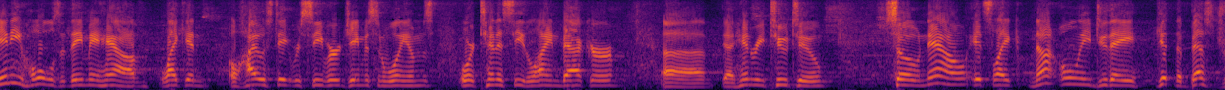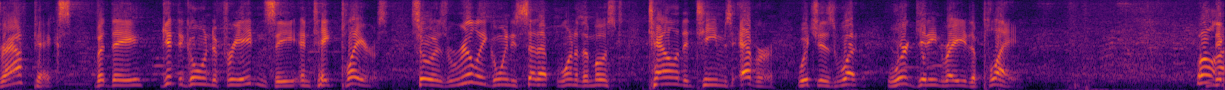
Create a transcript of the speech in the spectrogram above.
any holes that they may have, like an Ohio State receiver, Jameson Williams, or Tennessee linebacker, uh, uh, Henry To'oTo'o. So now it's like not only do they get the best draft picks, but they get to go into free agency and take players. So it's really going to set up one of the most talented teams ever, which is what we're getting ready to play. Well, Nick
